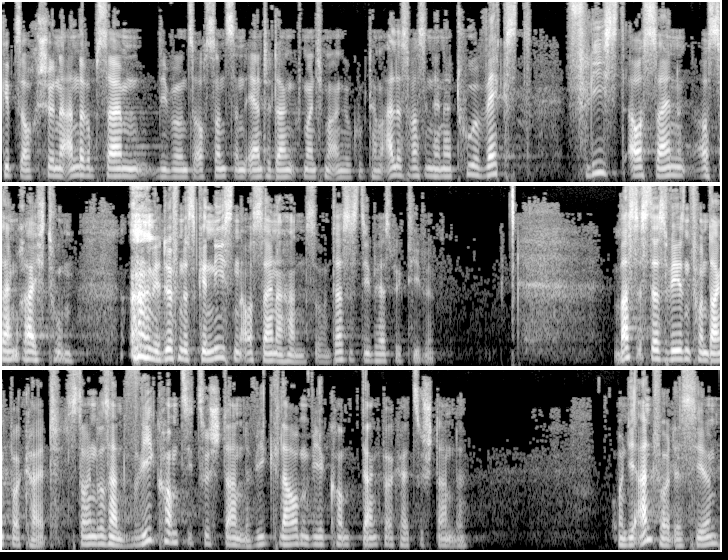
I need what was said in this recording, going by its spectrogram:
gibt es auch schöne andere Psalmen, die wir uns auch sonst in Erntedank manchmal angeguckt haben. Alles, was in der Natur wächst, fließt aus, seinem, aus seinem Reichtum. Wir dürfen es genießen aus seiner Hand. So, das ist die Perspektive. Was ist das Wesen von Dankbarkeit? Das ist doch interessant. Wie kommt sie zustande? Wie glauben wir, kommt Dankbarkeit zustande? Und die Antwort ist hier,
